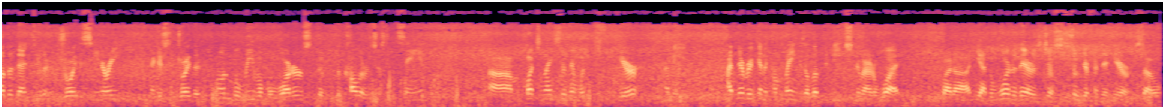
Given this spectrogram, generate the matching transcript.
other than to enjoy the scenery and just enjoy the unbelievable waters. The, the color is just insane. Um, much nicer than what you see here. I mean, I'm never going to complain because I love the beach no matter what. But uh, yeah, the water there is just so different than here. So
